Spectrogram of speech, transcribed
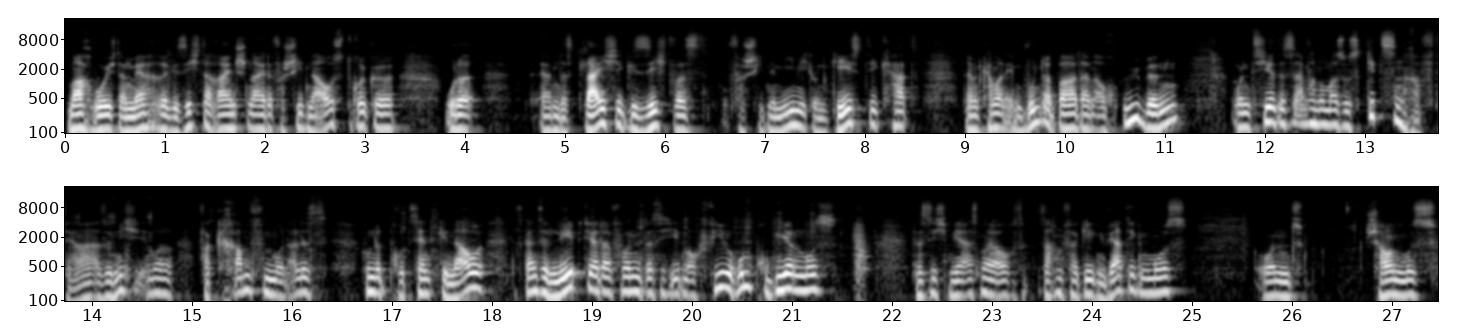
mache, wo ich dann mehrere Gesichter reinschneide, verschiedene Ausdrücke oder ähm, das gleiche Gesicht, was verschiedene Mimik und Gestik hat. Damit kann man eben wunderbar dann auch üben. Und hier, das ist einfach nur mal so skizzenhaft, ja. Also nicht immer verkrampfen und alles 100% genau. Das Ganze lebt ja davon, dass ich eben auch viel rumprobieren muss, dass ich mir erstmal auch Sachen vergegenwärtigen muss und schauen muss,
